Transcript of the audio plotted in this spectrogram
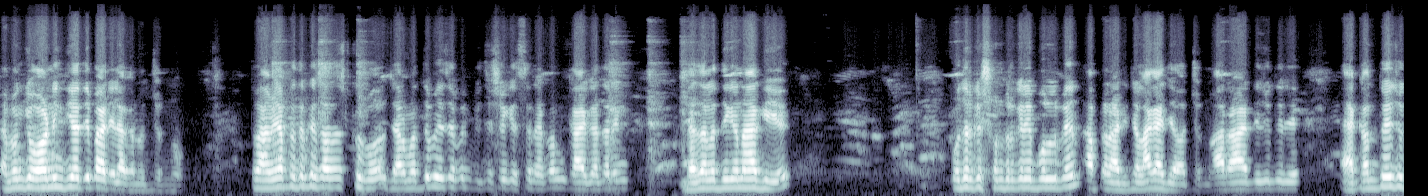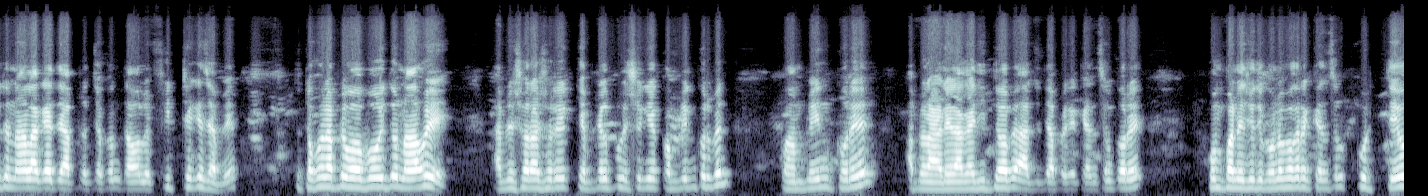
এবং কি ওয়ার্নিং দিয়ে দিবে আইডি লাগানোর জন্য। তো আমি আপনাদেরকে সাজেস্ট করব, যার মাধ্যমে যাবেন বিদেশে গেছেন এখন, গায়ে গাদারিং, ভেজালের দিকে না গিয়ে ওদেরকে সুন্দর করে বলবেন আপনার আইডিটা লাগাই দেওয়ার জন্য। আর আইডি যদি একান্তই যদি না লাগাই দেয় আপনার যখন, তাহলে ফিট থেকে যাবে। তখন আপনি অবৈধ না হয়ে আপনি সরাসরি ক্যাপিটাল পুলিশে গিয়ে কমপ্লেন করবেন। কমপ্লেন করে আপনার আইডি লাগাই দিতে হবে। আর যদি আপনাকে ক্যান্সেল করে কোম্পানি যদি কোনো প্রকারে ক্যান্সেল করতেও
